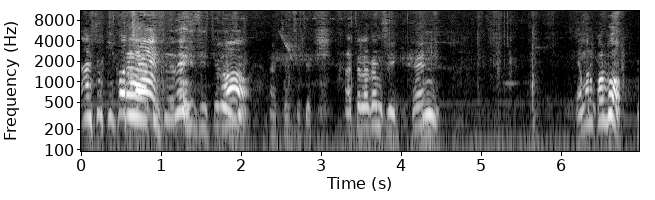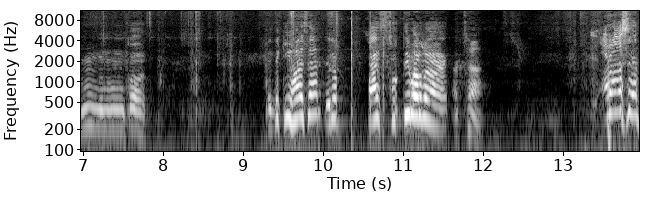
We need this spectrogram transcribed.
আর কি করছেন চলে এসেছি চলে হ্যাঁ। এসেছি আচ্ছা আচ্ছা লাগাম শিখ হ্যাঁ? এমন করব? হুম হুম, কর। এতে কি হয় স্যার? এটা শক্তি বাড়বে। আচ্ছা। আরে স্যার?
